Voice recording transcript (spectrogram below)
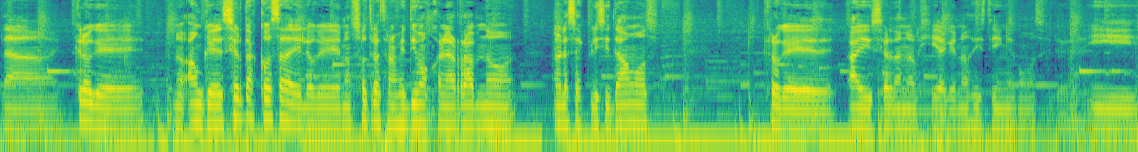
la, creo que no- aunque ciertas cosas de lo que nosotros transmitimos con el rap no, no las explicitamos, creo que hay cierta energía que nos distingue como se le ve. Y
